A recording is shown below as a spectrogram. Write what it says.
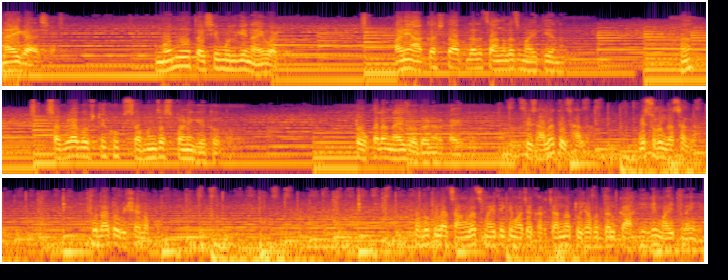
नाही का अशा म्हणून तशी मुलगी नाही वाटत. आणि आकाश तर आपल्याला चांगलंच माहिती आहे ना. हा? सगळ्या गोष्टी खूप समंजसपणे घेत होतो. टोकाला नाही जोडणार काही तो. ते झालं ते झालं. विसरून जा सगळं. पुन्हा तो विषय नको. म्हणून तुला चांगलंच माहिती आहे की माझ्या घरच्यांना तुझ्याबद्दल काहीही माहीत नाहीये.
